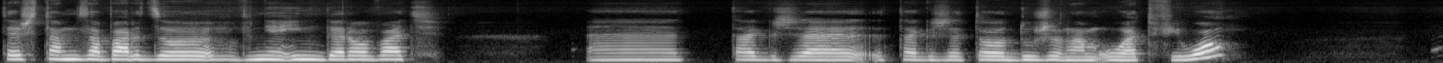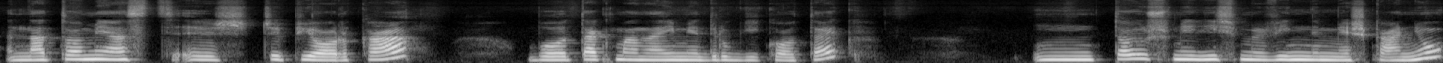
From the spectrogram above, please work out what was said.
też tam za bardzo w nie ingerować. E, także, także to dużo nam ułatwiło. Natomiast szczypiorka, bo tak ma na imię drugi kotek, to już mieliśmy w innym mieszkaniu.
